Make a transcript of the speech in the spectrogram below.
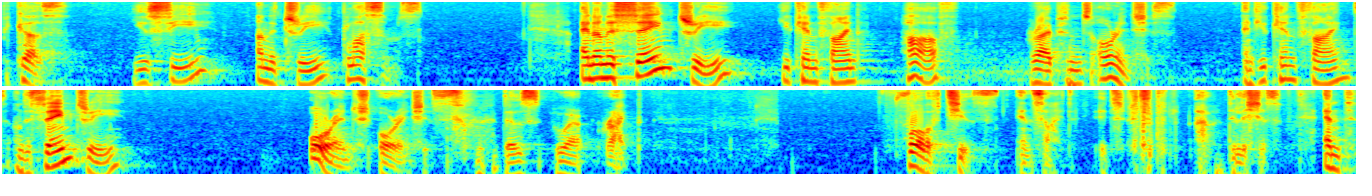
Because you see on the tree blossoms. And on the same tree, you can find half ripened oranges. And you can find on the same tree orange oranges, those who are ripe, full of juice inside. It's oh, delicious. And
